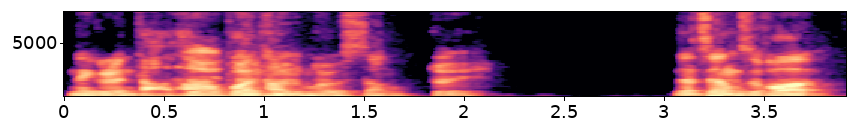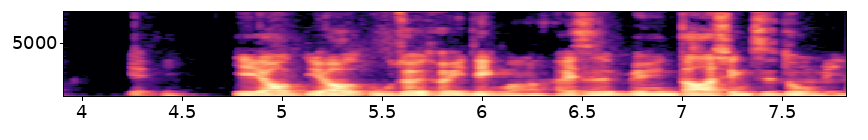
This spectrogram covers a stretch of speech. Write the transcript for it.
那个人打他，不然他怎么会有伤？对，那这样子的话，也也要也要无罪推定吗？还是明明大家心知肚明？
